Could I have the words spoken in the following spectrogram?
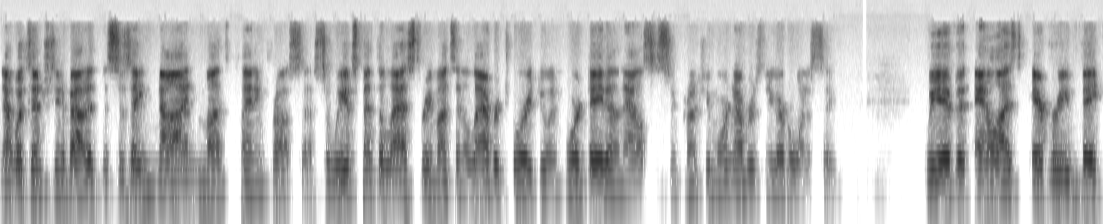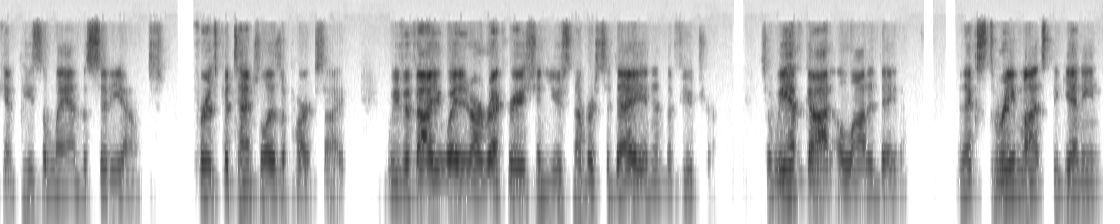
now what's interesting about it. This is a nine-month planning process. So we have spent the last three months in a laboratory doing more data analysis and crunching more numbers than you ever want to see. We have analyzed every vacant piece of land the city owns for its potential as a park site. We've evaluated our recreation use numbers today and in the future. So we have got a lot of data. The next three months, beginning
